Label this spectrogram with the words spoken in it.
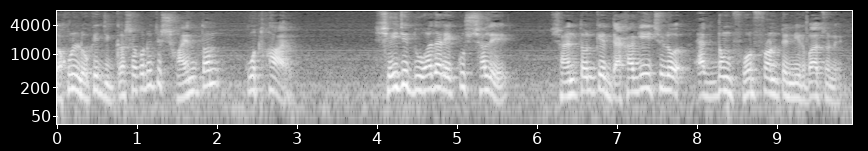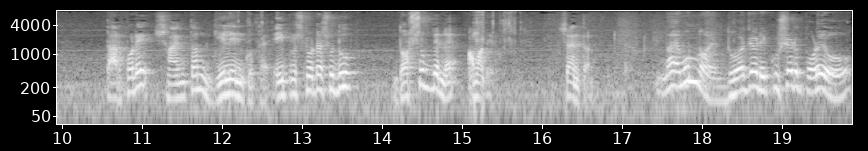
তখন লোকে জিজ্ঞাসা করে যে সায়ন্তন কোথায়? সেই যে দু হাজার একুশ সালে সায়ন্তনকে দেখা গিয়েছিল একদম ফোরফ্রন্টের নির্বাচনে, তারপরে সায়ন্তন গেলেন কোথায়? এই প্রশ্নটা শুধু দর্শকদের নয়, আমাদের। সায়ন্তন। না, এমন নয়। দু হাজার একুশের পরেও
